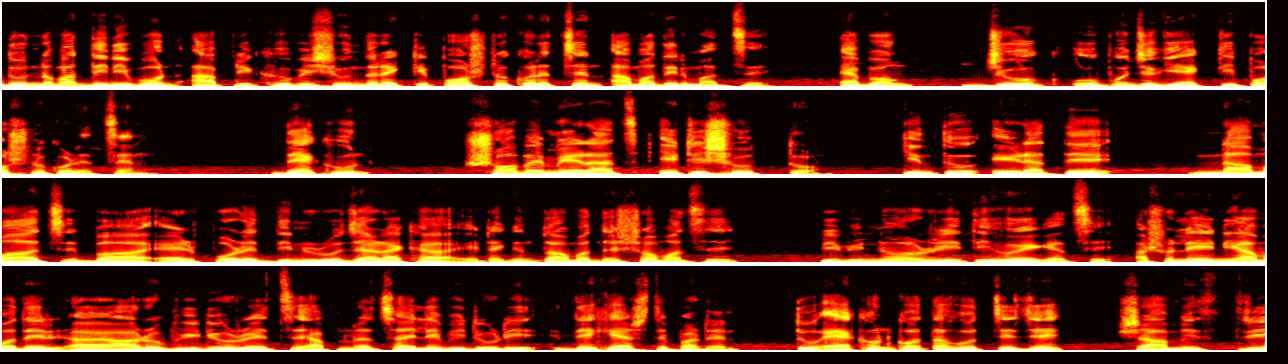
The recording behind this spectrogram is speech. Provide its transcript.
ধন্যবাদ দিনী বোন, আপনি খুবই সুন্দর একটি প্রশ্ন করেছেন আমাদের মাঝে এবং যুগ উপযোগী একটি প্রশ্ন করেছেন। দেখুন, সবে মেরাজ এটি সত্য। কিন্তু এরাতে নামাজ বা এর পরের দিন রোজা রাখা, এটা কিন্তু আমাদের সমাজে বিভিন্ন রীতি হয়ে গেছে। আসলে এই নিয়ে আমাদের আরও ভিডিও রয়েছে, আপনারা চাইলে ভিডিওটি দেখে আসতে পারেন। তো এখন কথা হচ্ছে যে, স্বামী, স্ত্রী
